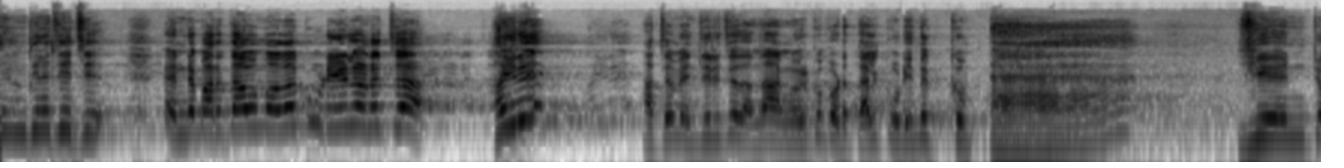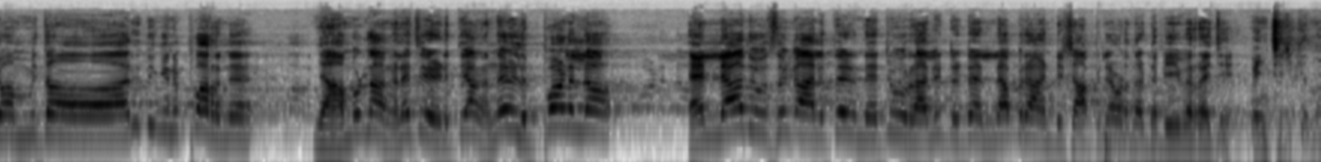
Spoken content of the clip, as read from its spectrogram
എന്തിനാ ചേച്ചി? എന്റെ ഭർത്താവ് മകൻ കുടിയിലാണ് അച്ഛാ. അതിന് അച്ഛൻ വെഞ്ചരിച്ച് തന്ന അങ്ങോർക്ക് കൊടുത്താൽ കുടി നിൽക്കും? എന്റെ അമ്മ ഇതാരും ഇങ്ങനെ പറഞ്ഞ്? ഞാൻ പറഞ്ഞു അങ്ങനെ ചേടുത്തി അങ്ങനെ എളുപ്പമാണല്ലോ എല്ലാ ദിവസവും കാലത്ത് എഴുന്നേറ്റ് ഉറാലിട്ടിട്ട് എല്ലാ ബ്രാൻഡ് ഷാപ്പിന്റെ അവിടെ നിന്നിട്ട് ബീവറേജ് വെഞ്ചിരിക്കുന്നു.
